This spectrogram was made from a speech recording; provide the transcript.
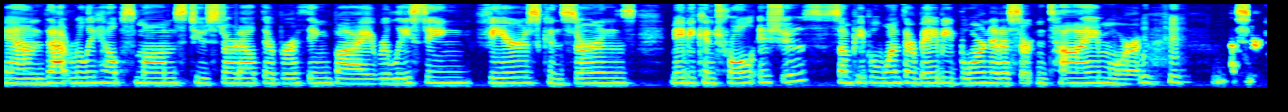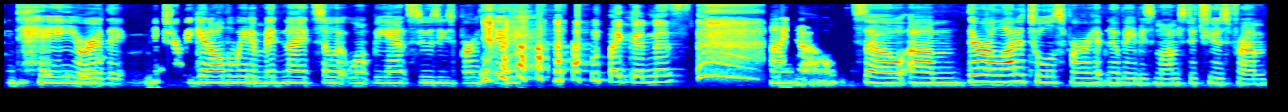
and that really helps moms to start out their birthing by releasing fears, concerns, maybe control issues. Some people want their baby born at a certain time or a certain day or they make sure we get all the way to midnight so it won't be Aunt Susie's birthday. My goodness. I know. So, um, there are a lot of tools for our Hypnobabies moms to choose from,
